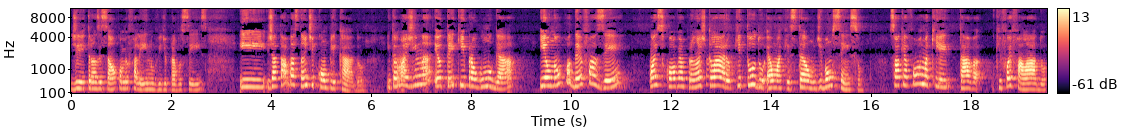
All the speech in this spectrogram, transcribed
de transição, como eu falei no vídeo para vocês e já tá bastante complicado. Então imagina eu ter que ir para algum lugar e eu não poder fazer uma escova e uma prancha. Claro que tudo é uma questão de bom senso. Só que a forma que tava, que foi falado,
